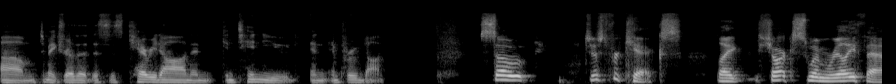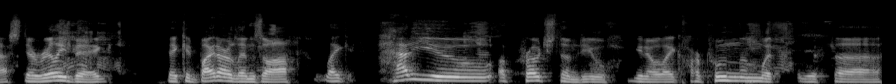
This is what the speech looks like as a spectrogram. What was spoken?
Um, to make sure that this is carried on and continued and improved on. So just for kicks, like sharks swim really fast. They're really big. They could bite our limbs off. Like, how do you approach them? Do you, you know, like harpoon them with, with, uh,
